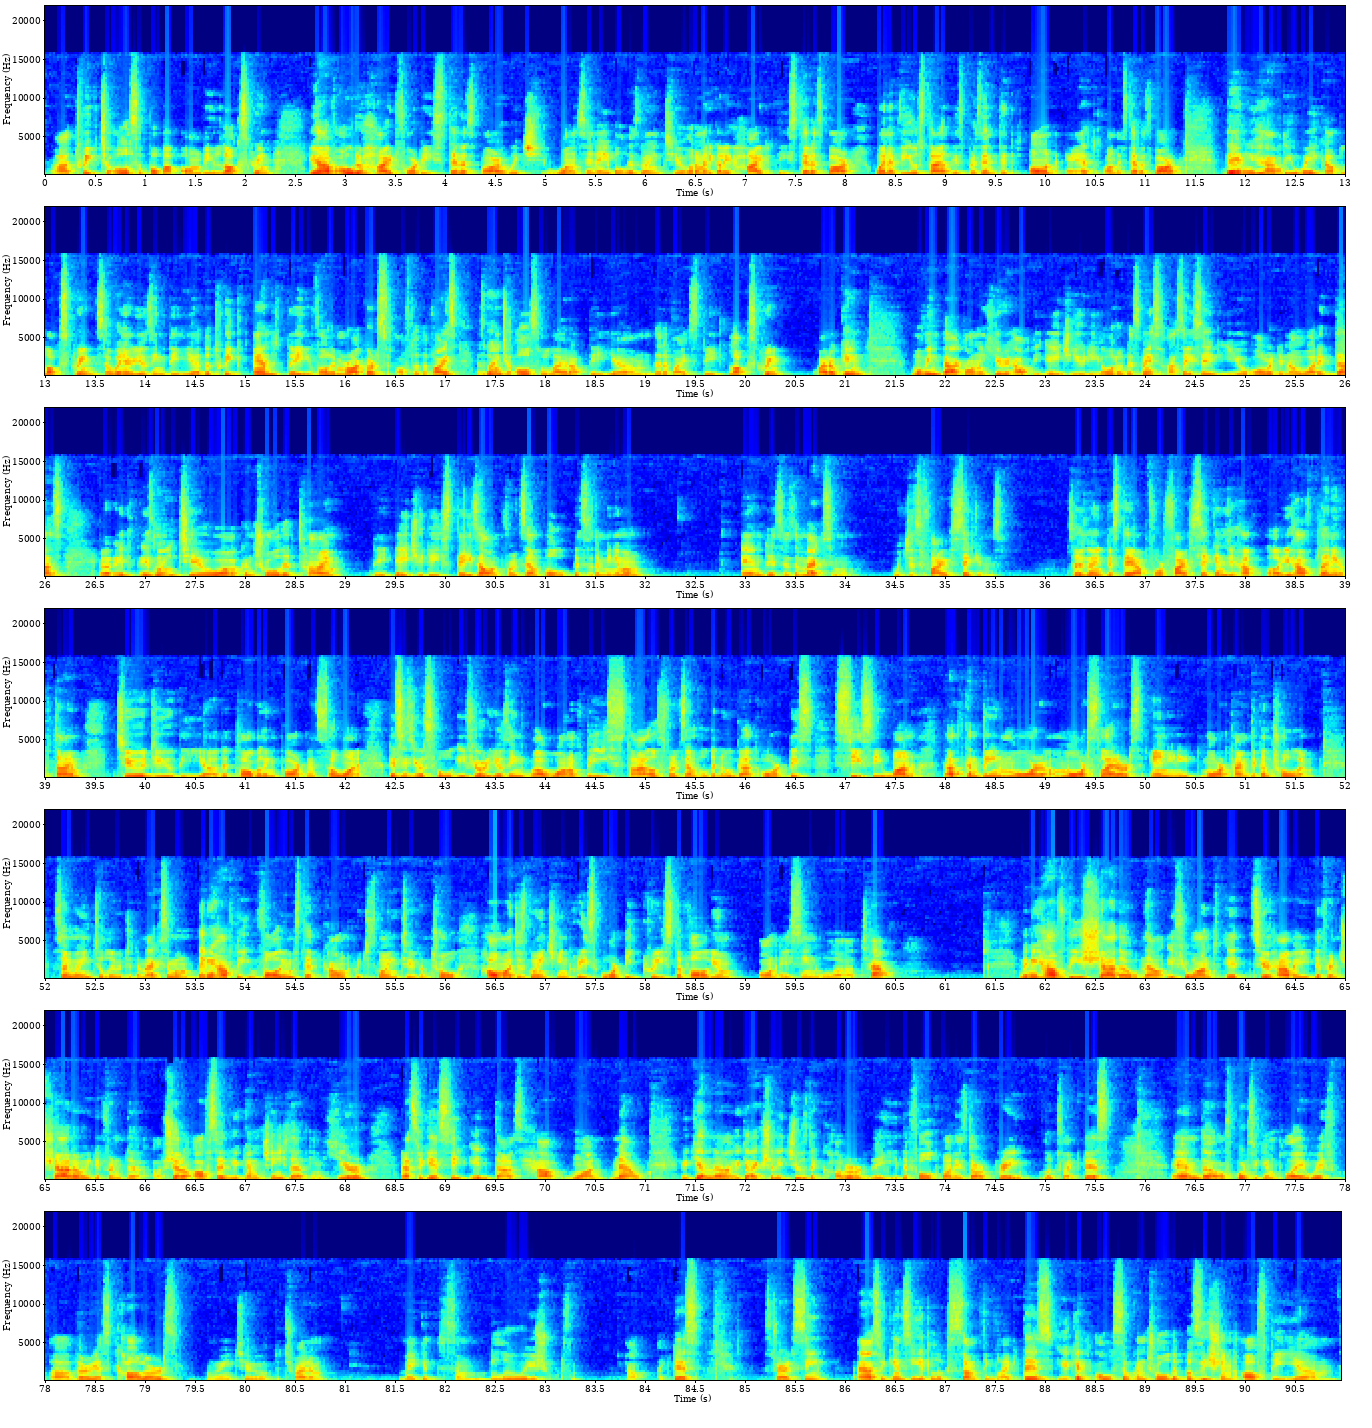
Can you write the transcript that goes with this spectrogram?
uh, tweak to also pop up on the lock screen. You have auto hide for the status bar, which once enabled is going to automatically hide the status bar when a view style is presented on it, on the status bar. Then you have the wake up lock screen. So when you're using the uh, the tweak and the volume rockers of the device, it's going to also light up the, um, the device, the lock screen. Quite okay. Moving back on here, you have the HUD auto dismiss. As I said, you already know what it does. Uh, it is going to uh, control the time the HUD stays on. For example, this is the minimum and this is the maximum, which is 5 seconds. So it's going to stay up for 5 seconds. You have uh, you have plenty of time to do the uh, the toggling part and so on. This is useful if you're using uh, one of these styles, for example the Nougat or this CC1 that contain more uh, more sliders and you need more time to control them. So I'm going to leave it to the maximum. Then you have the volume step count, which is going to control how much is going to increase or decrease the volume on a single uh, tap. Then you have the shadow. Now, if you want it to have a different shadow, a different uh, shadow offset, you can change that in here. And as you can see, it does have one. Now, you can uh, you can actually choose the color. The default one is dark gray, looks like this. And uh, of course, you can play with uh, various colors. I'm going to, to try to make it some bluish or some, oh, like this. Let's try to see. As you can see, it looks something like this. You can also control the position of the um,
